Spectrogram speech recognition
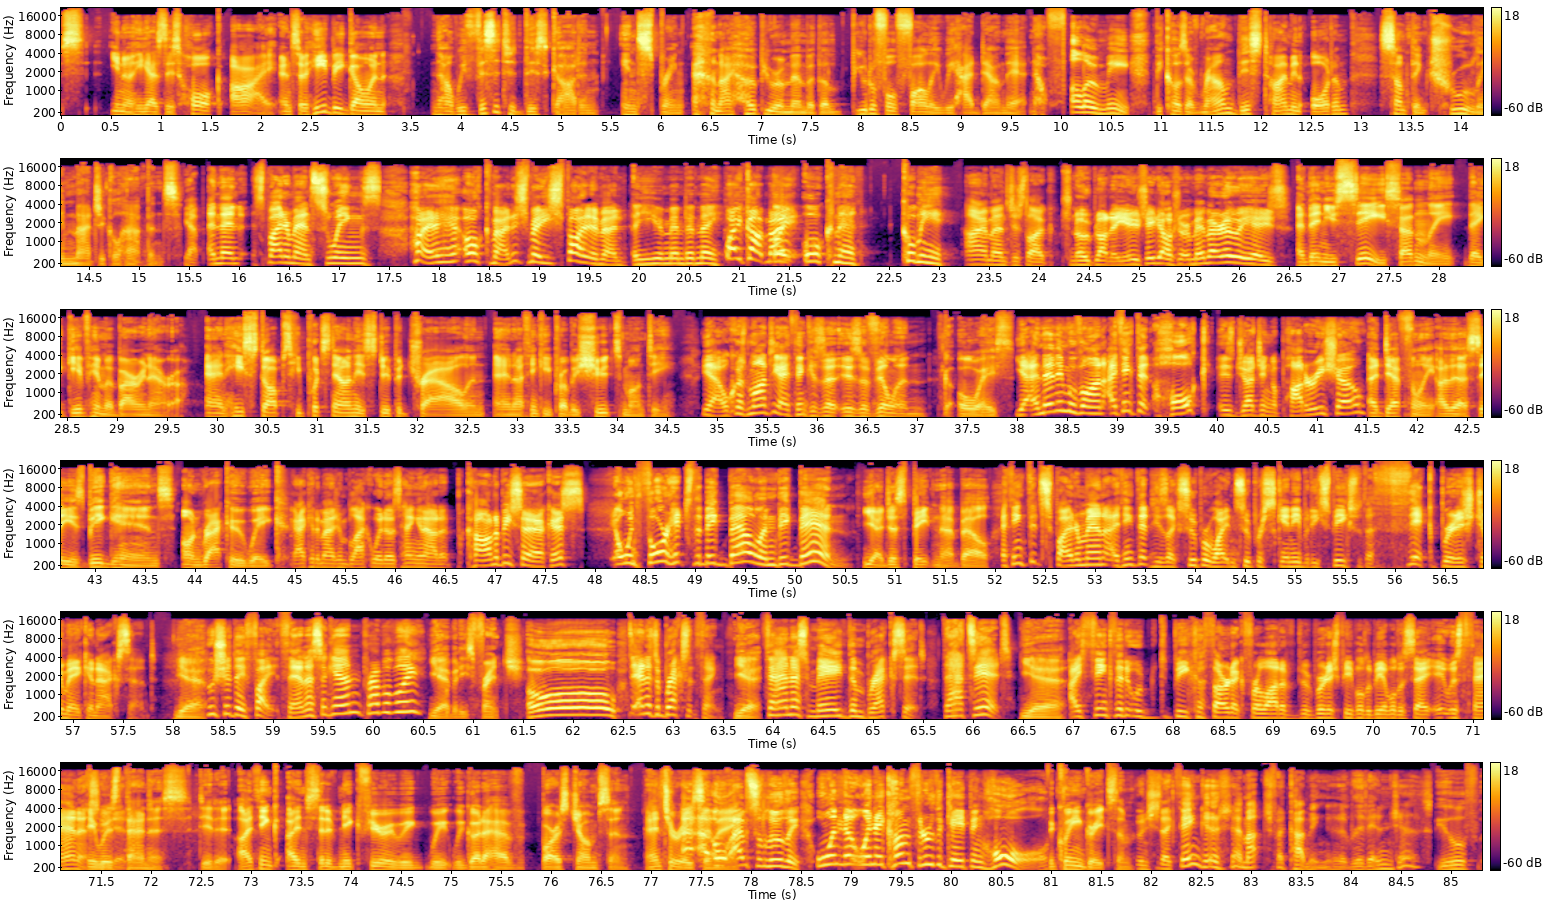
you know, he has this hawk eye. And so he'd be going, Now, we visited this garden in spring, and I hope you remember the beautiful folly we had down there. Now, follow me, because around this time in autumn, something truly magical happens. Yep. And then Spider Man swings. Hey, Hawkman, it's me, Spider Man. Uh, You remember me? Wake up, Hey, mate. Hawkman, come here. Iron Man's just like, it's no bloody use. He doesn't remember who he is. And then you see suddenly they give him a bow and arrow. And he stops, he puts down his stupid trowel, and, and I think he probably shoots Monty. Yeah, well, because Monty, I think, is a is a villain. Always. Yeah, and then they move on. I think that Hulk is judging a pottery show. Uh, definitely. I, I see his big hands on Raku Week. I could imagine Black Widow's hanging out at Carnaby Circus. Oh, and Thor hits the big bell in Big Ben. Yeah, just beating that bell. I think that Spider Man, I think that he's like super white and super skinny, but he speaks with a thick British Jamaican accent. Yeah. Who should they fight? Thanos again, probably? Yeah, but he's French. Oh, and it's a Brexit thing. Yeah. Thanos made them Brexit. That's it. Yeah. I think that it would be cathartic for a lot of the British people to be able to say it was Thanos. It who was did Thanos did it. I think uh, instead of Nick Fury, we we, we got to have Boris Johnson and Theresa Uh, May. oh, absolutely. When when they come through the gaping hole, the Queen greets them. and she's like, "Thank you so much for coming, uh, Revengers." You've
